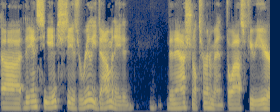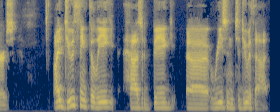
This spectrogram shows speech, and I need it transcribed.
uh, the NCHC has really dominated the national tournament the last few years. I do think the league has a big uh, reason to do with that.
